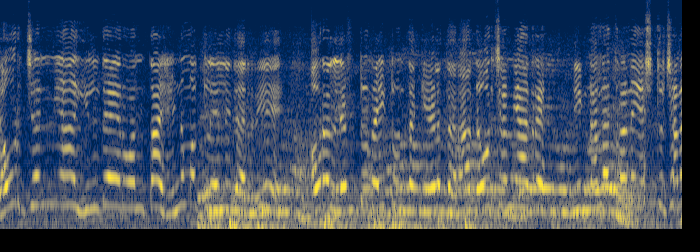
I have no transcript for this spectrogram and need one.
ದೌರ್ಜನ್ಯ ಇಲ್ಲದೆ ಇರುವಂತ ಹೆಣ್ಣು ಮಕ್ಳು ಎಲ್ಲಿದಾರ್ರಿ? ಅವರ ಲೆಫ್ಟ್ ರೈಟ್ ಅಂತ ಕೇಳ್ತಾರ? ದೌರ್ಜನ್ಯ ಆದ್ರೆ ಈಗ ನನ್ನ ಹತ್ರನೇ ಎಷ್ಟು ಜನ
